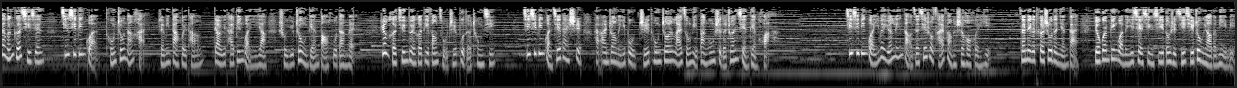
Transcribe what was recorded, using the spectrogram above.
在文革期间，京西宾馆同中南海。人民大会堂、钓鱼台宾馆一样，属于重点保护单位，任何军队和地方组织不得冲击。京西宾馆接待室还安装了一部直通周恩来总理办公室的专线电话。京西宾馆一位原领导在接受采访的时候回忆，在那个特殊的年代，有关宾馆的一切信息都是极其重要的秘密，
